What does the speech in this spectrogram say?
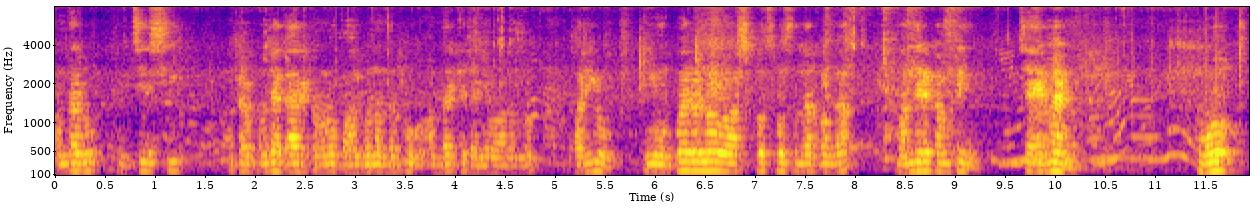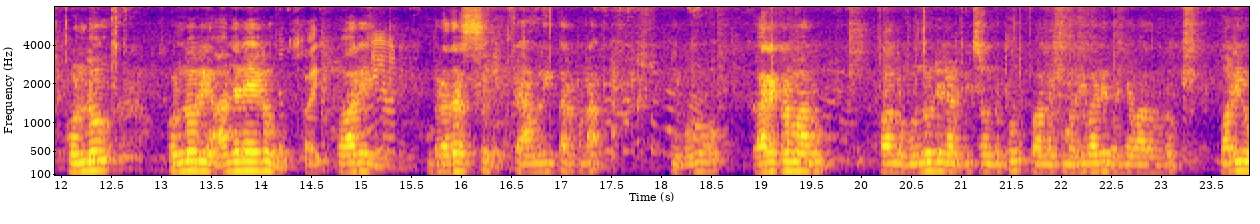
అందరూ ఇచ్చేసి ఇక్కడ పూజా కార్యక్రమంలో పాల్గొన్నందుకు అందరికీ ధన్యవాదాలు మరియు ఈ ముప్పై రెండవ వార్షికోత్సవం సందర్భంగా మందిర కమిటీ చైర్మన్ ఓ కొండు కొండూరి ఆంజనేయులు వారి బ్రదర్స్ ఫ్యామిలీ తరఫున ఈ భూ- కార్యక్రమాలు వాళ్ళు ముందుండి నడిపించినందుకు వాళ్ళకు మరి మరి ధన్యవాదములు. మరియు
